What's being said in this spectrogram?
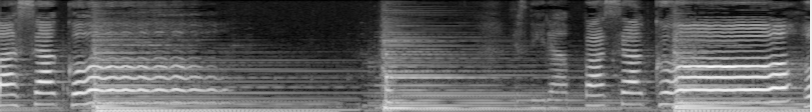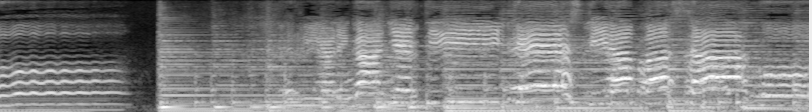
Pasako. Ez dira pasako. Herriaren gainetik ez dira pasako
